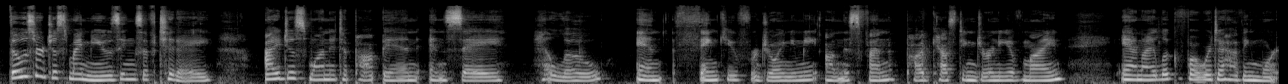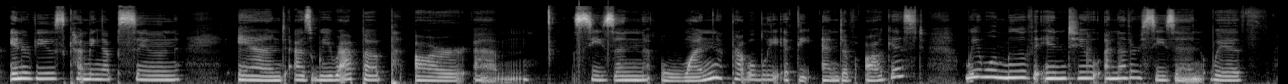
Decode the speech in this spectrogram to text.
those are just my musings of today. I just wanted to pop in and say hello and thank you for joining me on this fun podcasting journey of mine. And I look forward to having more interviews coming up soon. And as we wrap up our um, season one, probably at the end of August, we will move into another season with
